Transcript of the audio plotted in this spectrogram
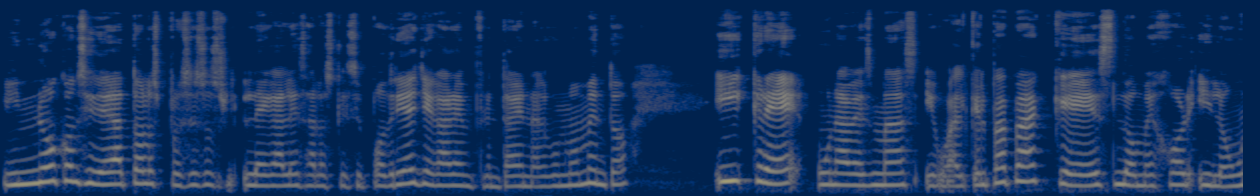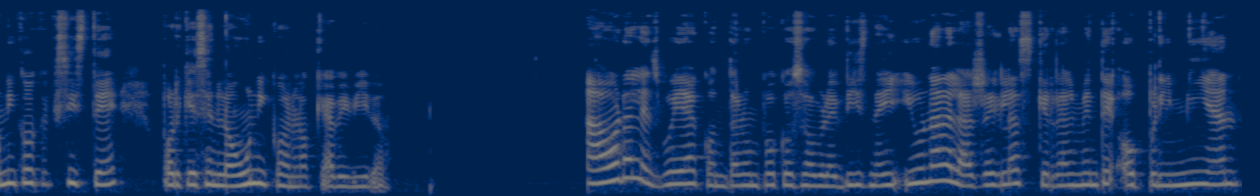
y no considera todos los procesos legales a los que se podría llegar a enfrentar en algún momento, y cree, una vez más, igual que el papá, que es lo mejor y lo único que existe porque es en lo único en lo que ha vivido. Ahora les voy a contar un poco sobre Disney y una de las reglas que realmente oprimían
